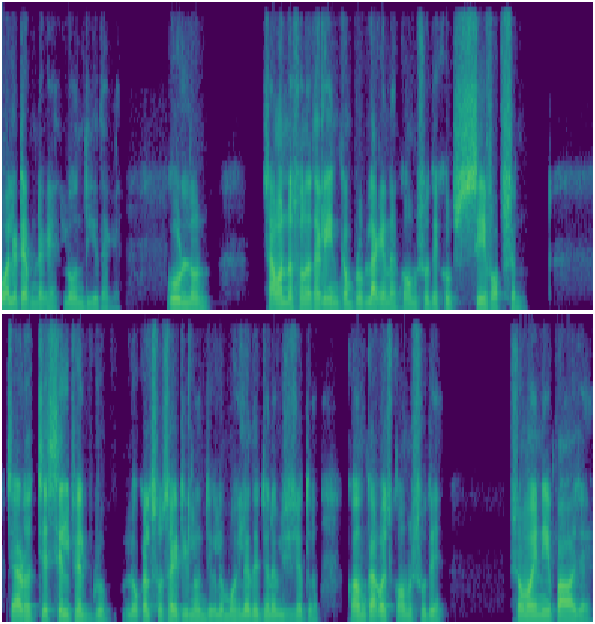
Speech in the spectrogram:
ওয়ালেটে আপনাকে লোন দিয়ে থাকে। গোল্ড লোন সামান্য সোনা থাকলে ইনকাম প্রুফ লাগে না, কম সুদে খুব সেফ অপশন চার হচ্ছে self help group local society loan যেগুলো মহিলাদের জন্য বিশেষত, কম কাগজ, কম সুদে সময় নিয়ে পাওয়া যায়।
